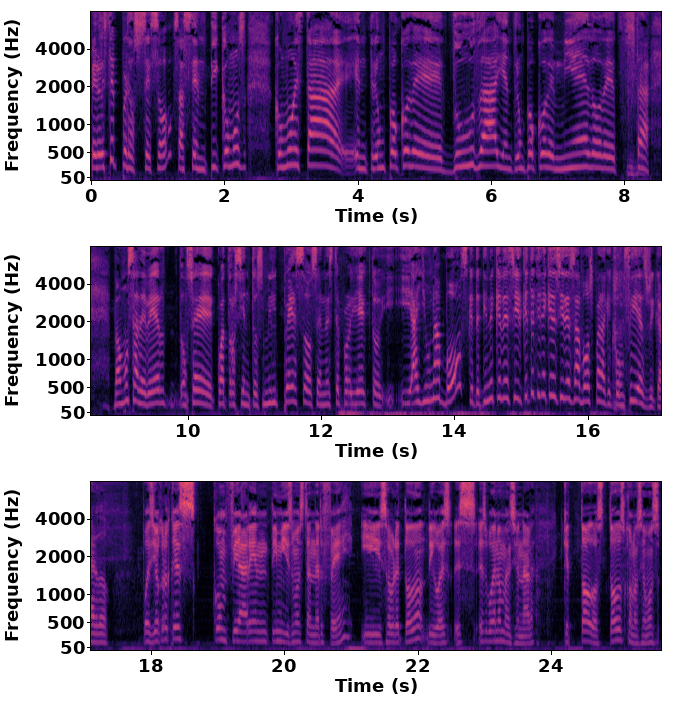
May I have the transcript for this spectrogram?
pero este proceso, o sea, sentí como, como está entre un poco de duda y entre un poco de miedo, de, puta, vamos a deber, no sé, 400 mil pesos en este proyecto y, y hay una voz que te tiene que decir, ¿qué te tiene que decir esa voz para que confíes, Ricardo? Pues yo creo que es confiar en ti mismo, es tener fe y sobre todo, digo, es, es, es bueno mencionar que todos, todos conocemos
